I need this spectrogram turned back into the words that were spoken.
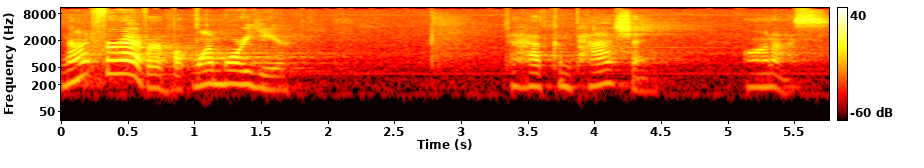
not forever, but one more year, to have compassion on us,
